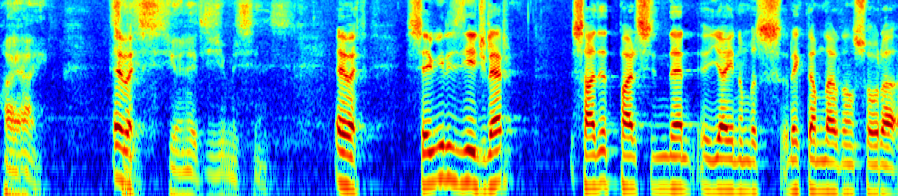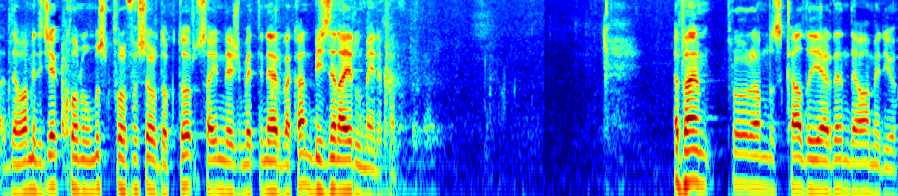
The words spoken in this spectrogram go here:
Hay hay. Siz Evet. yöneticimizsiniz. Evet sevgili izleyiciler Saadet Partisi'nden e, yayınımız reklamlardan sonra devam edecek. Konuğumuz Profesör Doktor Sayın Necmettin Erbakan. Bizden ayrılmayın efendim. Efendim programımız kaldığı yerden devam ediyor.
